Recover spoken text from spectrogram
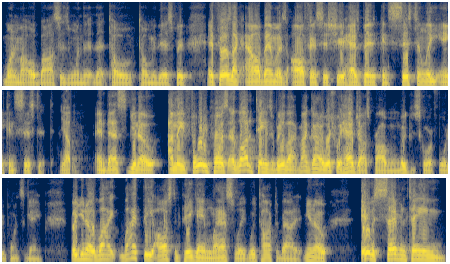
one of my old bosses, one that, that told told me this, but it feels like Alabama's offense this year has been consistently inconsistent. Yep. And that's, you know, I mean, 40 points. A lot of teams will be like, my God, I wish we had Josh problem. We could score 40 points a game. But, you know, like like the Austin Peay game last week, we talked about it. You know, it was 17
